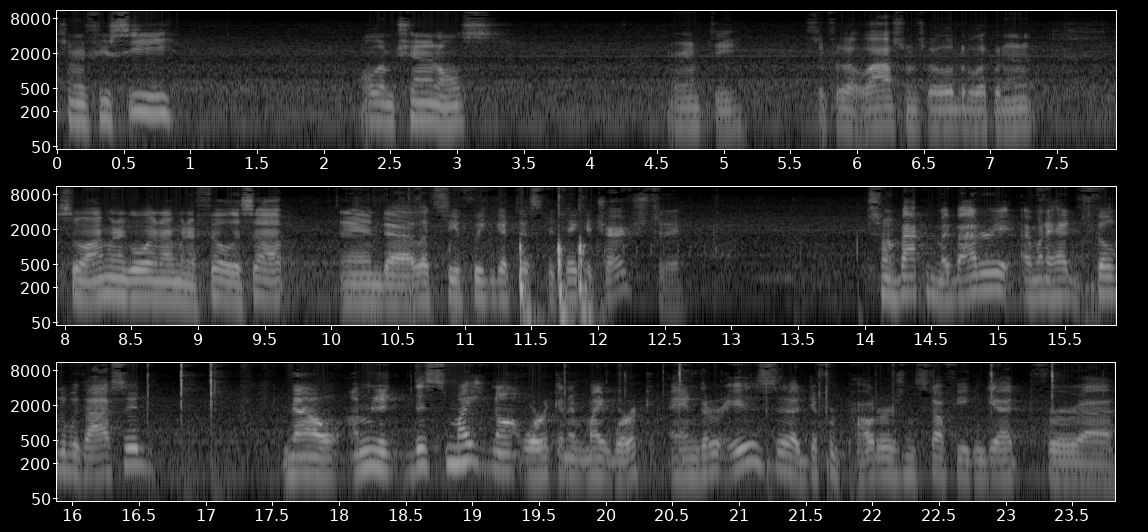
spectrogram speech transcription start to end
So if you see, all them channels are empty, except for that last one's got a little bit of liquid in it. So I'm gonna go in, I'm gonna fill this up, and uh, let's see if we can get this to take a charge today. So I'm back with my battery. I went ahead and filled it with acid. Now, I'm gonna, this might not work and it might work. And there is uh, different powders and stuff you can get for uh,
